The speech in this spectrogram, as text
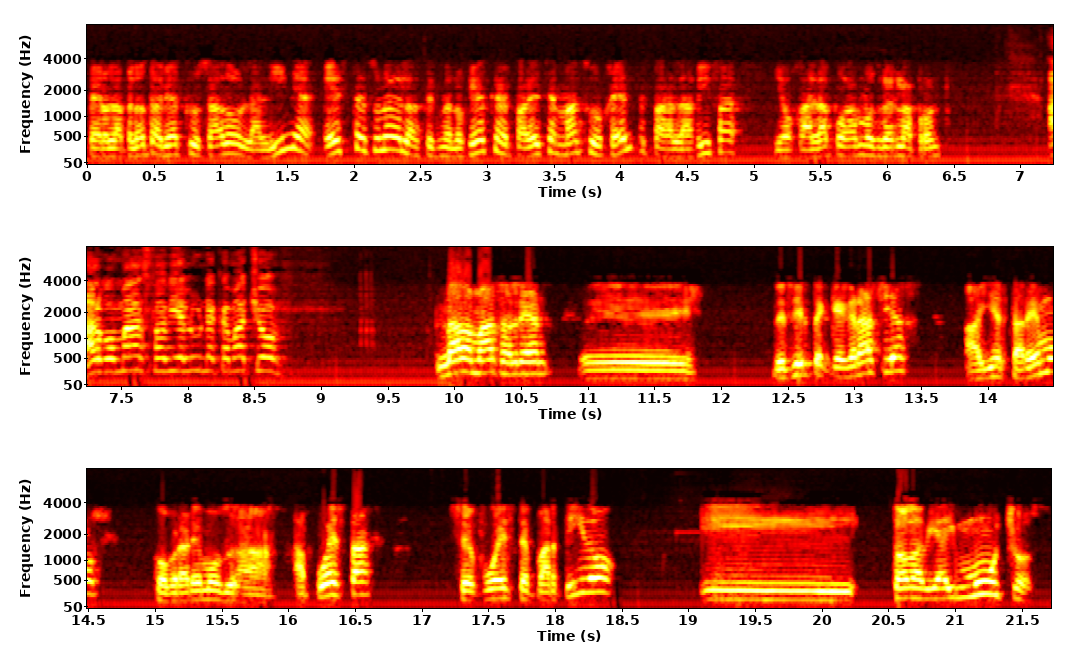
pero la pelota había cruzado la línea. Esta es una de las tecnologías que me parece más urgente para la FIFA y ojalá podamos verla pronto. ¿Algo más, Fabián Luna Camacho? Nada más, Adrián. Eh, decirte que gracias. Ahí estaremos. Cobraremos la apuesta. Se fue este partido. Y todavía hay muchos,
